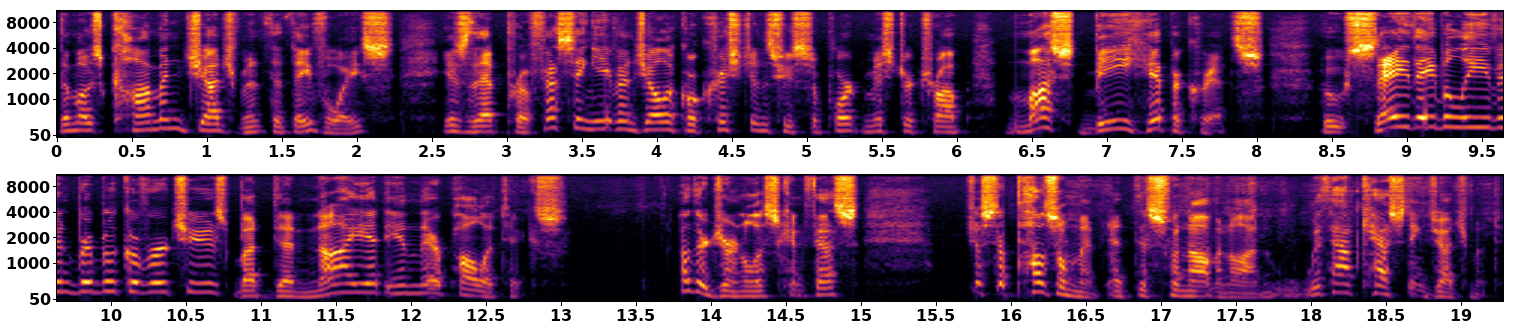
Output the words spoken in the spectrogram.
the most common judgment that they voice is that professing evangelical Christians who support Mr. Trump must be hypocrites who say they believe in biblical virtues but deny it in their politics. Other journalists confess just a puzzlement at this phenomenon without casting judgment.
